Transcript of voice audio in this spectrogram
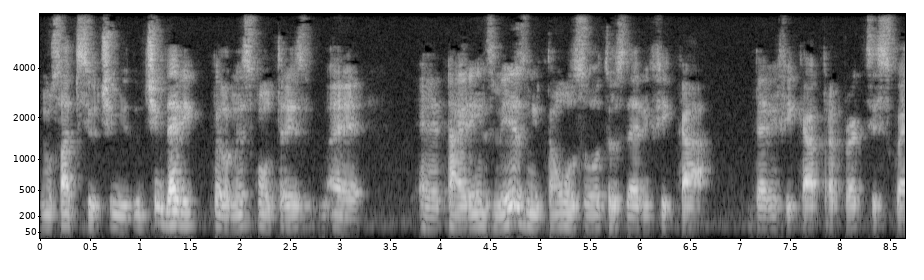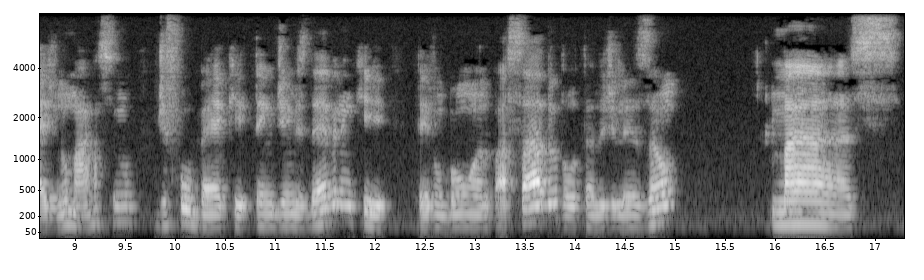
Não sabe se o time. O time deve, pelo menos com três é, é, mesmo, então os outros devem ficar devem ficar para practice squad no máximo. De fullback tem o James Devlin, que teve um bom ano passado, voltando de lesão. Mas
